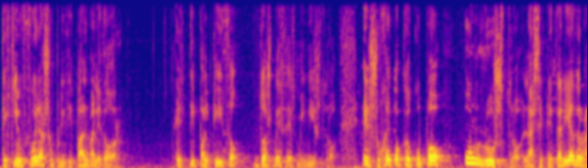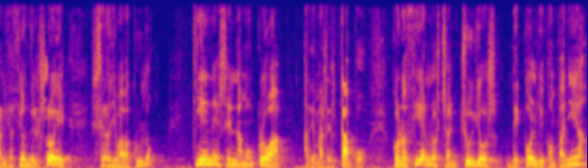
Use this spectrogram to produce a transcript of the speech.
que quien fuera su principal valedor, el tipo al que hizo dos veces ministro, el sujeto que ocupó un lustro la Secretaría de Organización del PSOE, se lo llevaba crudo? ¿Quiénes en la Moncloa, además del capo, conocían los chanchullos de Coldo y compañía?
